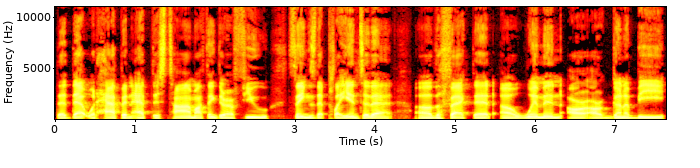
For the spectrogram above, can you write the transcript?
that that would happen at this time. I think there are a few things that play into that. Uh, the fact that uh, women are are to be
